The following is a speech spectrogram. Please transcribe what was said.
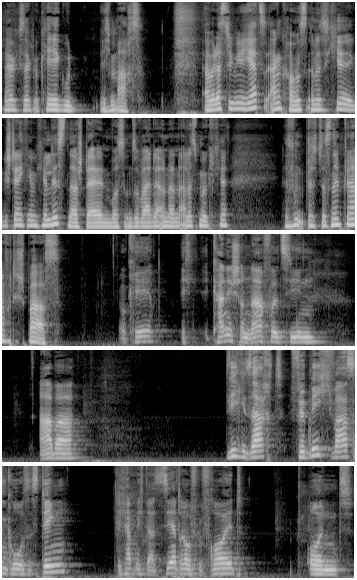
Dann habe ich gesagt, okay, gut, ich mach's. Aber dass du mir jetzt ankommst und dass ich hier ständig irgendwelche Listen erstellen muss und so weiter und dann alles Mögliche, das, das, das nimmt mir einfach den Spaß. Okay, ich kann ich schon nachvollziehen, aber wie gesagt, für mich war es ein großes Ding. Ich habe mich da sehr drauf gefreut und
